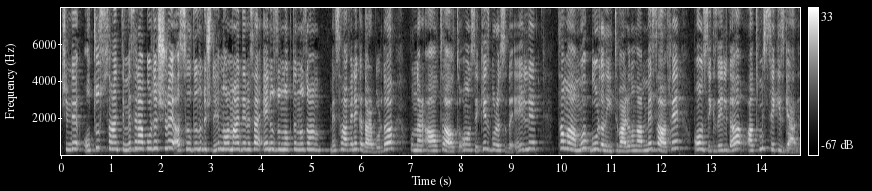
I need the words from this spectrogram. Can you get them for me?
Şimdi 30 santim mesela burada şuraya asıldığını düşünelim. Normalde mesela en uzun noktanın o zaman mesafe ne kadar burada? Bunlar 6, 6, 18. Burası da 50. Tamamı buradan itibaren olan mesafe 18, 50 daha 68 geldi.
